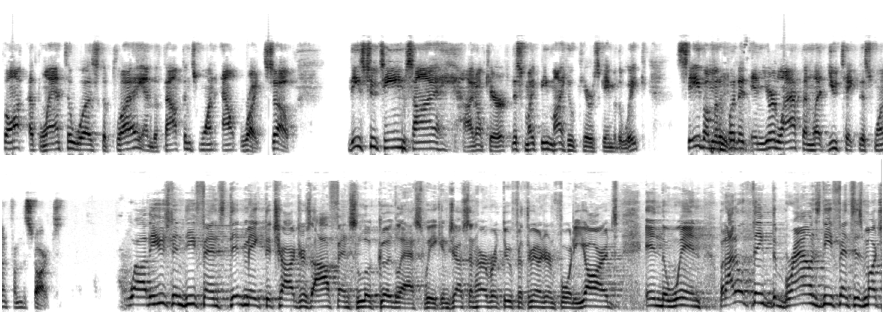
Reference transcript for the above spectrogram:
thought Atlanta was to play and the Falcons won outright. So these two teams, I I don't care. This might be my who cares game of the week. Steve, I'm going to put it in your lap and let you take this one from the start. Well, the Houston defense did make the Chargers offense look good last week, and Justin Herbert threw for 340 yards in the win. But I don't think the Browns defense is much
